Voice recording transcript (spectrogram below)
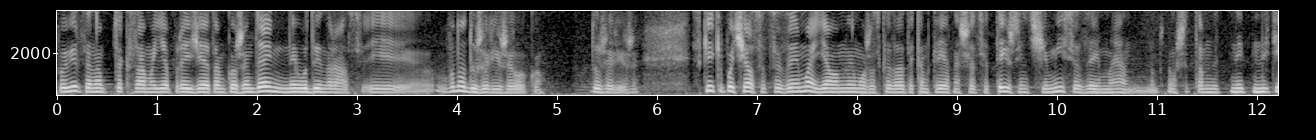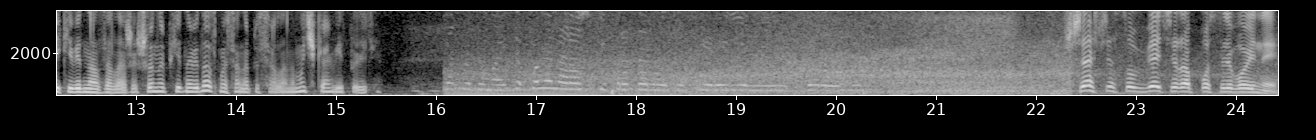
повірте, нам так само я приїжджаю там кожен день, не один раз. І воно дуже ріже око. Дуже ріже. Скільки по часу це займе, я вам не можу сказати конкретно, що це тиждень чи місяць займе, ну, тому що там не, не, не тільки від нас залежить. Що необхідно від нас, ми все написали, але ми чекаємо відповіді. Як ви думаєте, коли нарешті приберуть ці руїни з дороги? В 6 часов вечора після війни.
